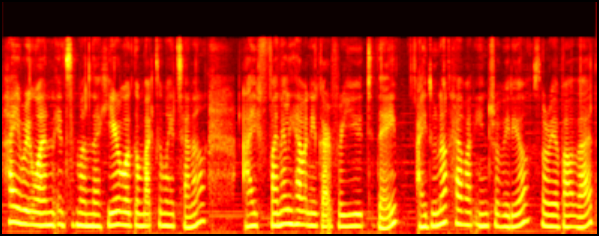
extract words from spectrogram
Hi everyone, it's Amanda here. Welcome back to my channel. I finally have a new card for you today. I do not have an intro video, sorry about that.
